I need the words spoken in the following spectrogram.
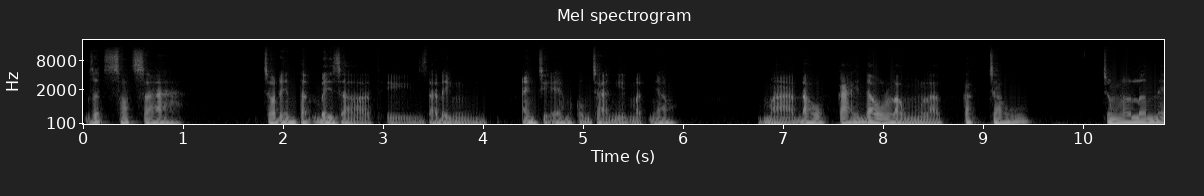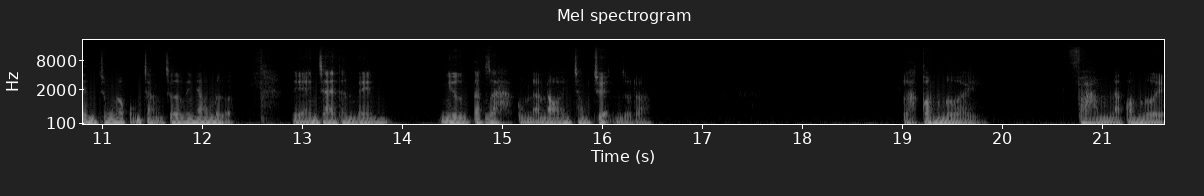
rất xót xa. Cho đến tận bây giờ thì gia đình anh chị em cũng chả nhìn mặt nhau. Mà đau, cái đau lòng là các cháu, Chúng nó lớn lên chúng nó cũng chẳng chơi với nhau nữa. Thì anh trai thân mến, Như tác giả cũng đã nói trong chuyện rồi đó. Là con người, Phàm là con người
